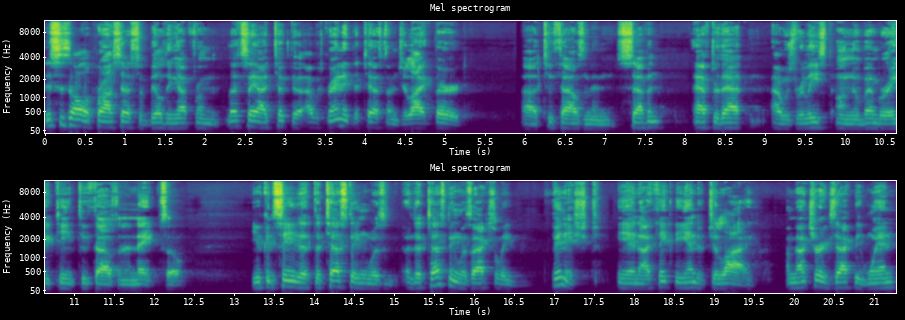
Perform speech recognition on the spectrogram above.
this is all a process of building up from, let's say I took the, I was granted the test on July 3rd, uh, 2007. After that, I was released on November 18th, 2008. So you can see that the testing was the testing was actually finished in I think the end of July. I'm not sure exactly when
